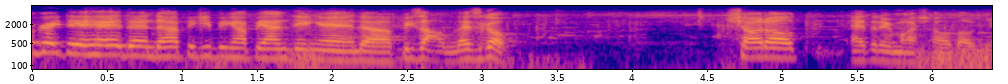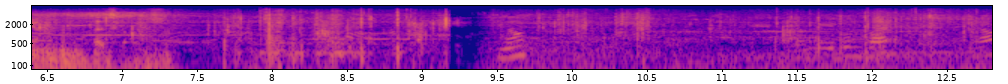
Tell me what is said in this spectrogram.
A great day ahead and happy keeping, happy hunting and uh, peace out. Let's go. Shout out. Ito na yung mga shout out nyo. Let's go. No? Ibon ba? No?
